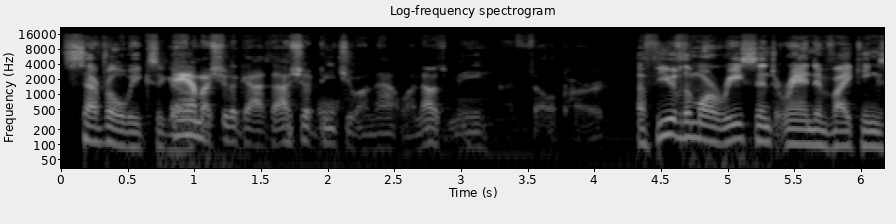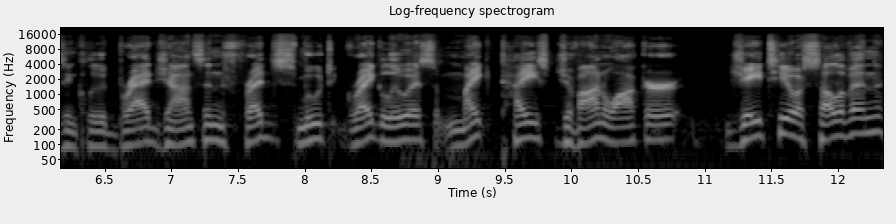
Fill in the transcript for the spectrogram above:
several weeks ago. Damn, I should have got that. I should have beat you on that one. That was me. I fell apart. A few of the more recent random Vikings include Brad Johnson, Fred Smoot, Greg Lewis, Mike Tice, Javon Walker, JT O'Sullivan,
